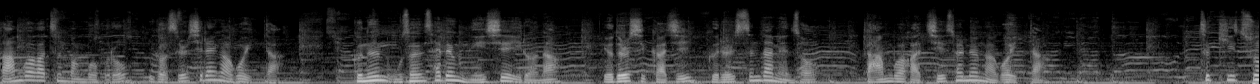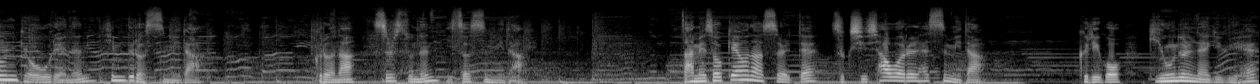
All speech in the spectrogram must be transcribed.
다음과 같은 방법으로 이것을 실행하고 있다. 그는 우선 새벽 4시에 일어나 8시까지 글을 쓴다면서 다음과 같이 설명하고 있다. 특히 추운 겨울에는 힘들었습니다. 그러나 쓸 수는 있었습니다. 잠에서 깨어났을 때 즉시 샤워를 했습니다. 그리고 기운을 내기 위해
